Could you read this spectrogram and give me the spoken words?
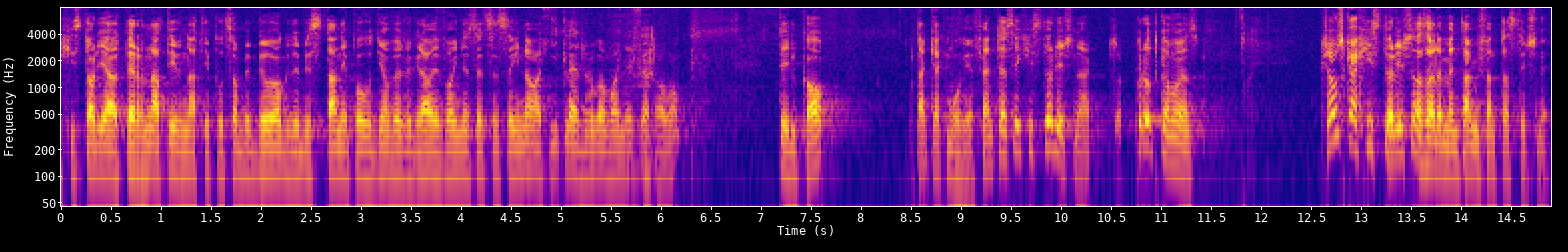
historia alternatywna, typu co by było, gdyby Stany Południowe wygrały wojnę secesyjną, a Hitler drugą wojnę światową. Tylko, tak jak mówię, fantasy historyczna. Krótko mówiąc, książka historyczna z elementami fantastycznymi.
